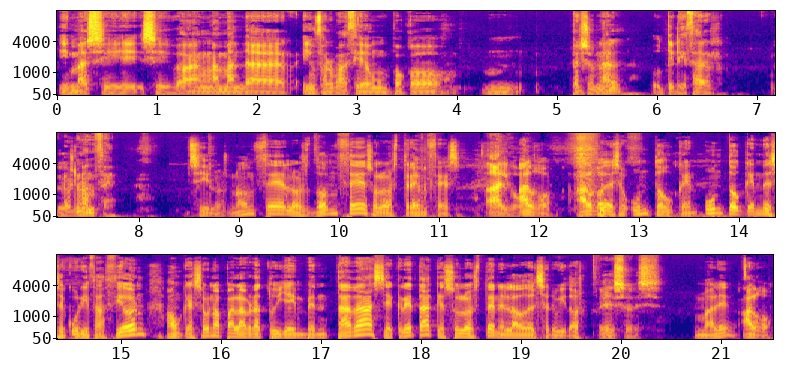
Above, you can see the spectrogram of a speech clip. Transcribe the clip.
y más si, si van a mandar información un poco mm, personal, utilizar los nonce. Sí, los nonce, los donces o los trences. Algo. Algo. Algo de un token. Un token de securización, aunque sea una palabra tuya inventada, secreta, que solo esté en el lado del servidor. Eso es. ¿Vale? Algo.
